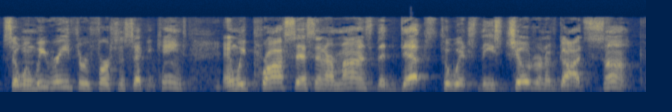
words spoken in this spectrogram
So when we read through 1st and 2nd Kings and we process in our minds the depths to which these children of God sunk,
